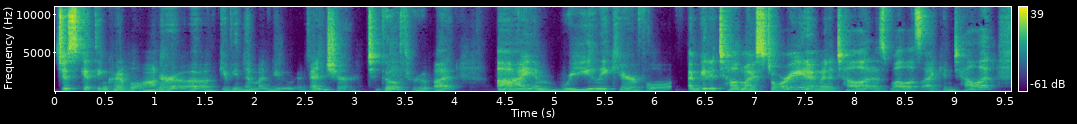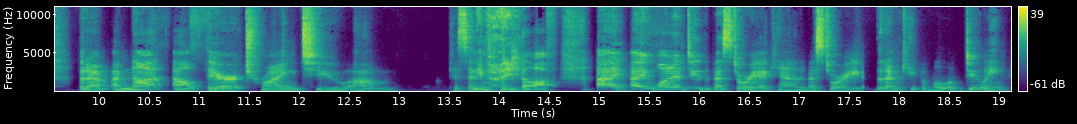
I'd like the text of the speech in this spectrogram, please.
just get the incredible honor of giving them a new adventure to go through. But I am really careful. I'm going to tell my story and I'm going to tell it as well as I can tell it. But I'm, I'm not out there trying to um, piss anybody off. I, I want to do the best story I can and the best story that I'm capable of doing.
